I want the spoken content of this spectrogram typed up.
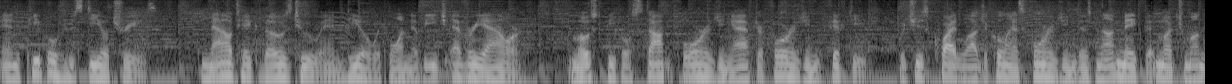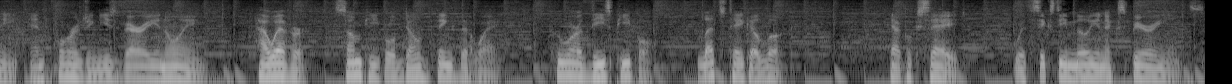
And people who steal trees. Now take those two and deal with one of each every hour. Most people stop foraging after foraging 50, which is quite logical as foraging does not make that much money and foraging is very annoying. However, some people don't think that way. Who are these people? Let's take a look. Epic Sage. With 60 million experience.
